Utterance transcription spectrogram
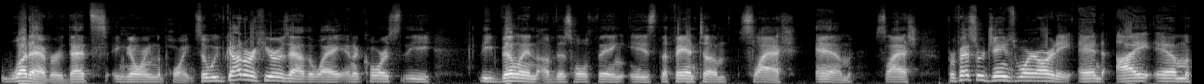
whatever. That's ignoring the point. So we've got our heroes out of the way, and of course the the villain of this whole thing is the Phantom slash M slash Professor James Moriarty, and I am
